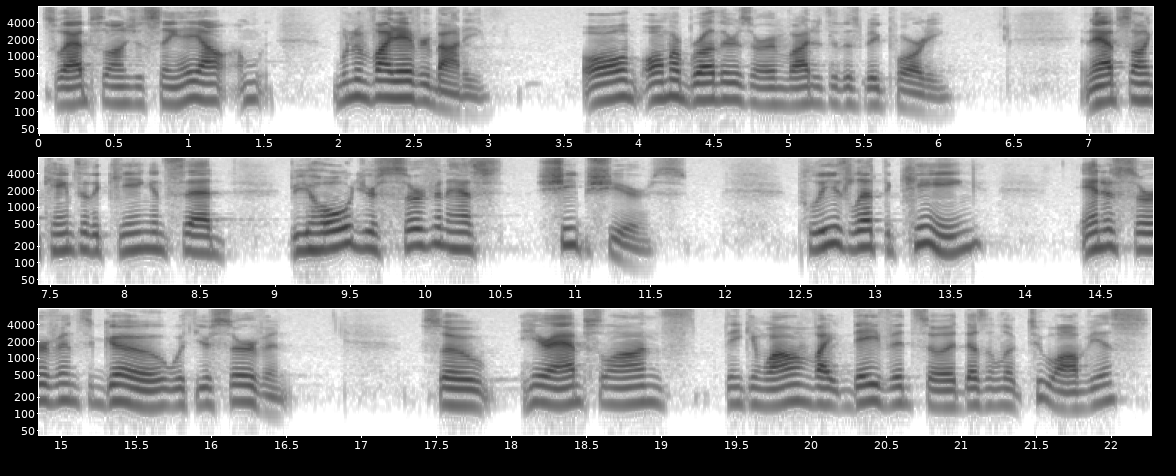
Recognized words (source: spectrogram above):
So Absalom's just saying, hey, I'm, I'm going to invite everybody. All, all my brothers are invited to this big party. And Absalom came to the king and said, Behold, your servant has sheep shears. Please let the king and his servants go with your servant. So here Absalom's thinking, well, I'll invite David so it doesn't look too obvious.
